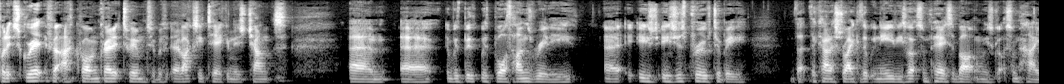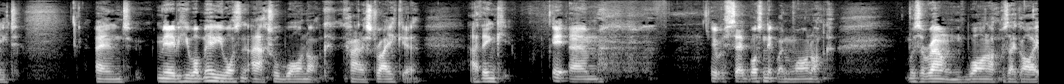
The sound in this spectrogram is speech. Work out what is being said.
But it's great for Akpom, credit to him to have actually taken his chance um, uh, with, with both hands, really. Uh, he's, he's just proved to be that the kind of striker that we need. He's got some pace about him, he's got some height. And maybe he maybe he wasn't an actual Warnock kind of striker. I think it um, it was said, wasn't it, when Warnock was around, Warnock was like, oh,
